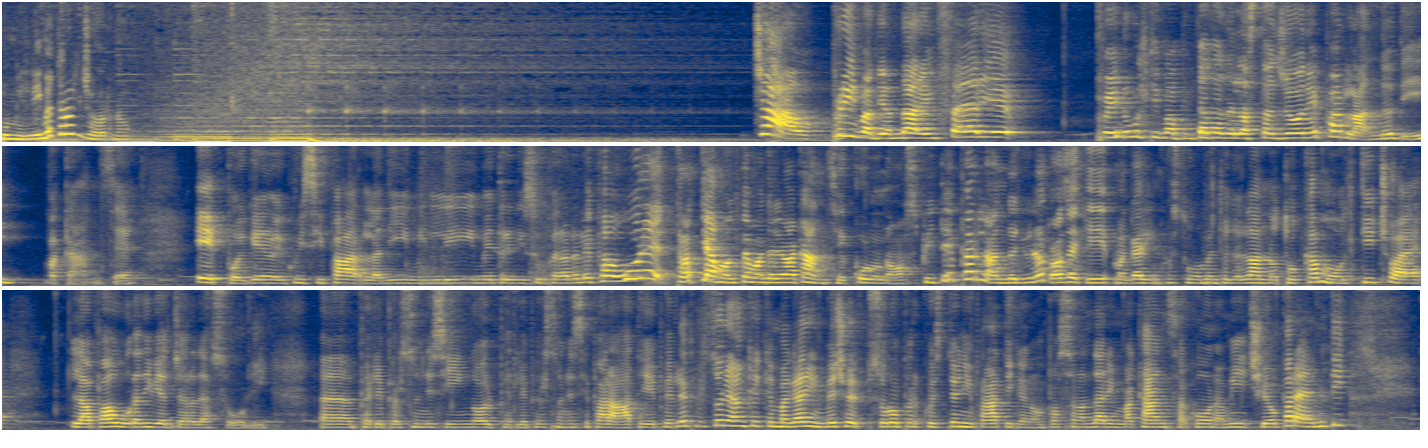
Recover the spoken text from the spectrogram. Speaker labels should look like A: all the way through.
A: Un millimetro al giorno. Ciao, prima di andare in ferie, penultima puntata della stagione parlando di vacanze. E poiché noi qui si parla di millimetri di superare le paure, trattiamo il tema delle vacanze con un ospite parlando di una cosa che magari in questo momento dell'anno tocca a molti, cioè la paura di viaggiare da soli, eh, per le persone single, per le persone separate, per le persone anche che magari invece solo per questioni pratiche non possono andare in vacanza con amici o parenti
